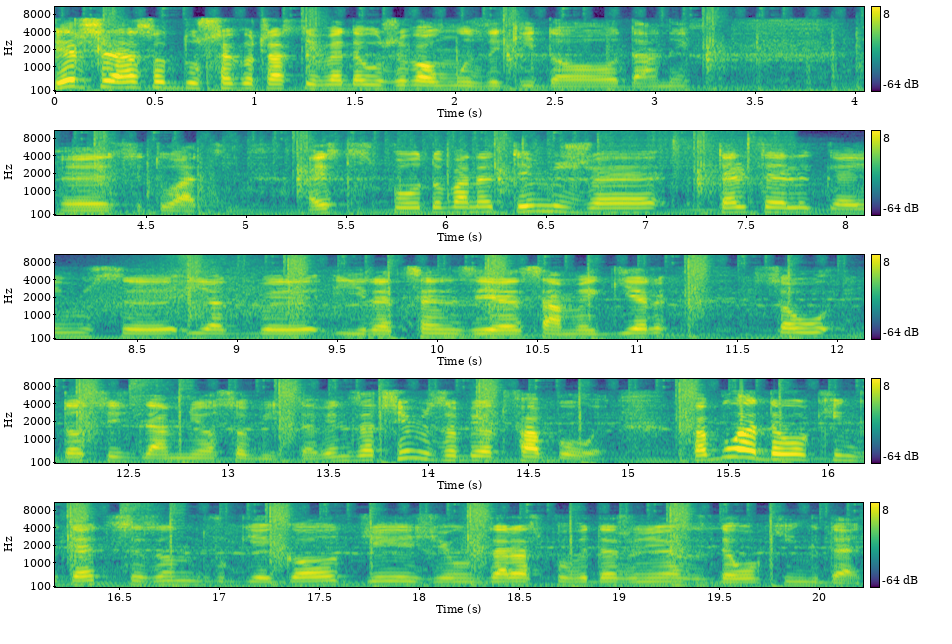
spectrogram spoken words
Pierwszy raz od dłuższego czasu nie będę używał muzyki do danych e, sytuacji. A jest to spowodowane tym, że Telltale Games e, jakby i recenzje samych gier są dosyć dla mnie osobiste, więc zaczniemy sobie od fabuły. Fabuła The Walking Dead sezon drugiego dzieje się zaraz po wydarzeniach z The Walking Dead.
